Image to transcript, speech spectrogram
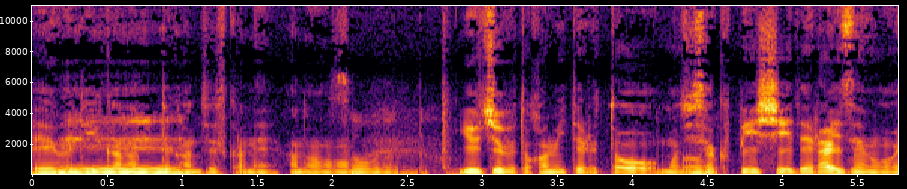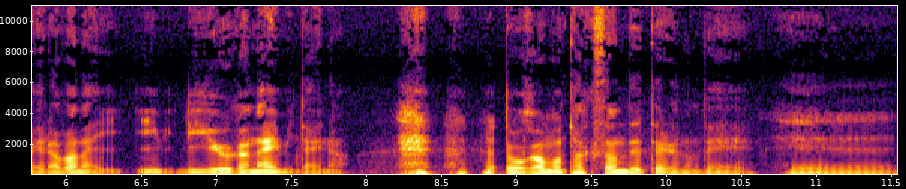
AMD かなって感じですかね。あのそうなんだ。YouTube とか見てるともう自作 PC でライゼンを選ばないい理由がないみたいな 動画もたくさん出てるので。へえ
